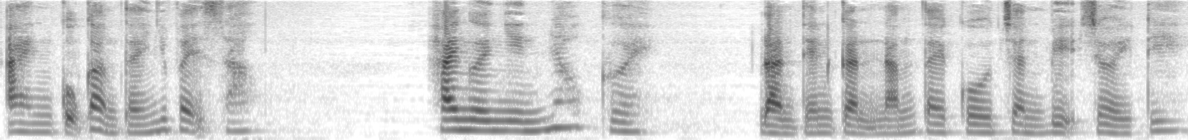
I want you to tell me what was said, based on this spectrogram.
Anh cũng cảm thấy như vậy sao? Hai người nhìn nhau cười. Đoàn thiên cần nắm tay cô chuẩn bị rời đi.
